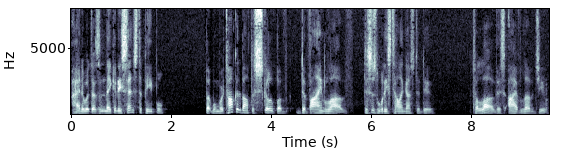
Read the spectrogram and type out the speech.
I know it doesn't make any sense to people, but when we're talking about the scope of divine love, this is what he's telling us to do. To love as I've loved you.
